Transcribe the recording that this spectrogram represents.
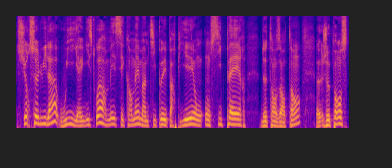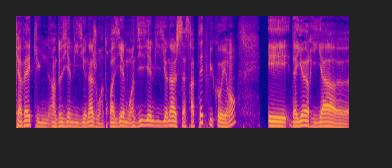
Sur celui-là, oui, il y a une histoire, mais c'est quand même un petit peu éparpillé, on, s'y perd de temps en temps. Euh, je pense qu'avec un deuxième visionnage, ou un troisième, ou un dixième visionnage, ça sera peut-être plus cohérent. Et d'ailleurs, il y a euh,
